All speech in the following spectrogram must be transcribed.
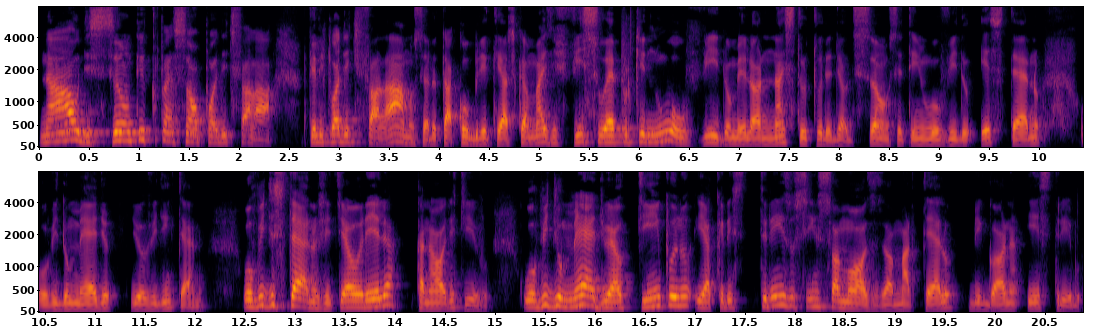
Na audição, o que, que o pessoal pode te falar? Porque ele pode te falar, moçada, tá? Cobrir que acho que é mais difícil é porque no ouvido, ou melhor, na estrutura de audição, você tem o ouvido externo, ouvido médio e ouvido interno. O ouvido externo, gente, é a orelha, canal auditivo. O ouvido médio é o tímpano e aqueles três ossinhos famosos, ó, martelo, bigorna e estribo.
